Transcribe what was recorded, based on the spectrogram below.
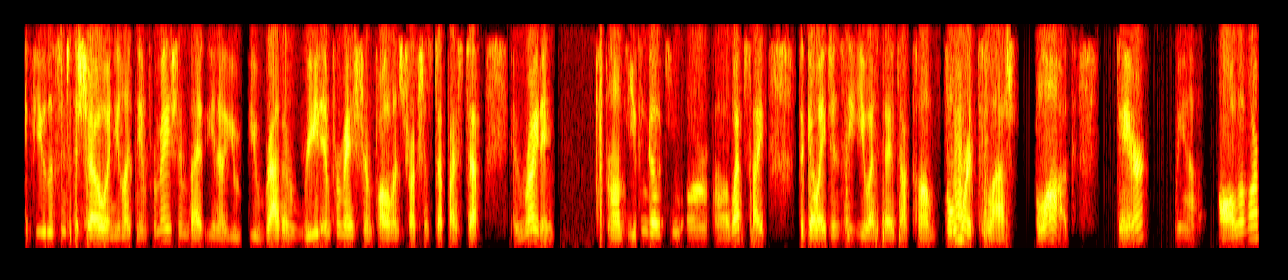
if you listen to the show and you like the information, but you know you you rather read information and follow instructions step by step in writing, um, you can go to our uh, website, thegoagencyusa.com forward slash blog. There we have all of our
